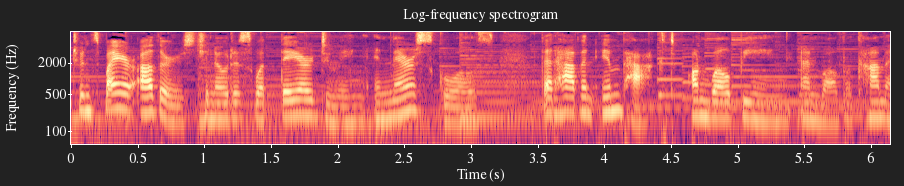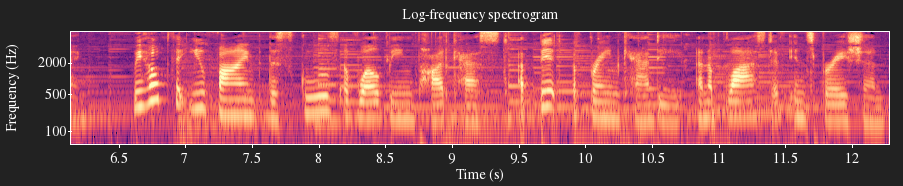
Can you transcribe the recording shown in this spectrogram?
to inspire others to notice what they are doing in their schools that have an impact on well being and well becoming. We hope that you find the Schools of Wellbeing podcast a bit of brain candy and a blast of inspiration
